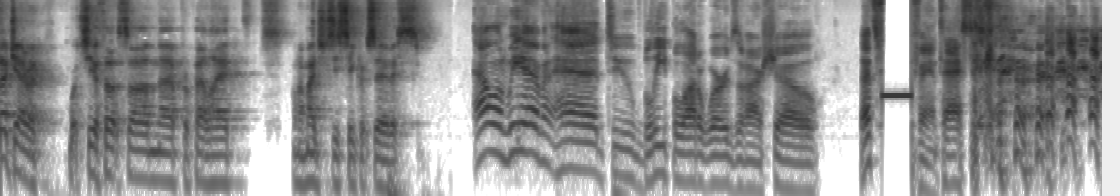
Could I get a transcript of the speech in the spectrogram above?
So, Jared, what's your thoughts on uh, Propellerhead on Her Majesty's Secret Service? Alan, we haven't had to bleep a lot of words on our show. That's fantastic. that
